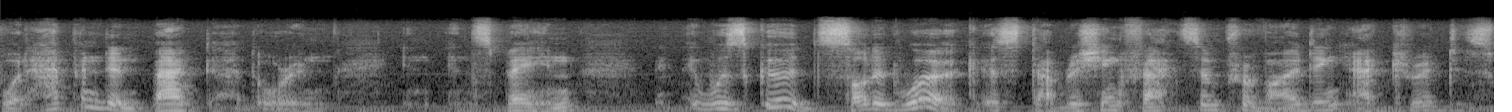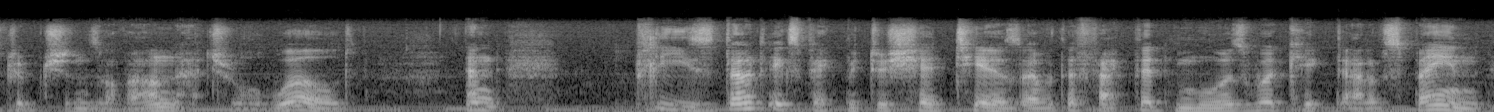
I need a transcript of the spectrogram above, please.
what happened in Baghdad or in, in, in Spain, it was good, solid work, establishing facts and providing accurate descriptions of our natural world. And please don't expect me to shed tears over the fact that Moors were kicked out of Spain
